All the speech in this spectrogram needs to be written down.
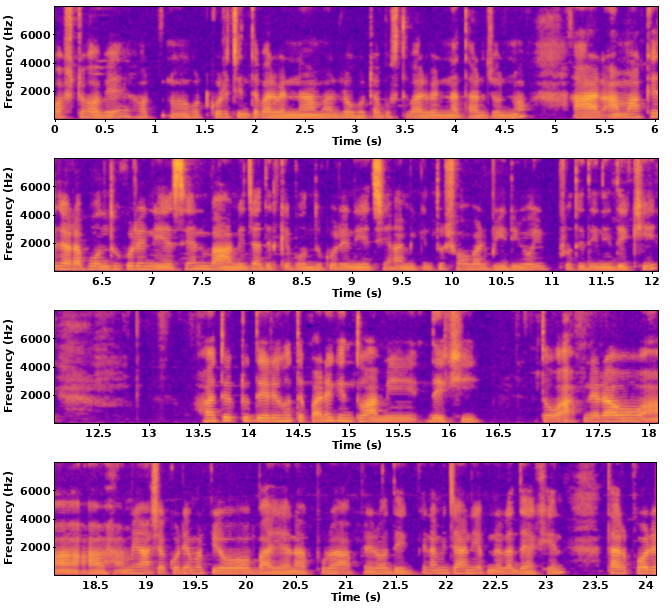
কষ্ট হবে। হট করে চিনতে পারবেন না, আমার লোগোটা বুঝতে পারবেন না তার জন্য। আর আমাকে যারা বন্ধু করে নিয়েছেন বা আমি যাদেরকে বন্ধু করে নিয়েছি, আমি কিন্তু সবার ভিডিওই প্রতিদিনই দেখি। হয়তো একটু দেরি হতে পারে, কিন্তু আমি দেখি। তো আপনারাও আমি আশা করি আমার প্রিয় ভাইয়ান আপুরা আপনারাও দেখবেন। আমি জানি আপনারা দেখেন। তারপরে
